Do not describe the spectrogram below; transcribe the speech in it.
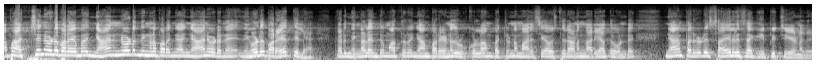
അപ്പോൾ അച്ഛനോട് പറയുമ്പോൾ ഞാൻ നിങ്ങൾ പറഞ്ഞാൽ ഞാൻ ഉടനെ നിങ്ങളോട് പറയത്തില്ല. കാരണം നിങ്ങൾ എന്തുമാത്രം ഞാൻ പറയണത് ഉൾക്കൊള്ളാൻ പറ്റുന്ന മാനസികാവസ്ഥയിലാണെന്ന് അറിയാത്തതുകൊണ്ട് ഞാൻ പലരോടും സൈലൻസ് ആക്കി കീപ്പിച്ച് ചെയ്യണത്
